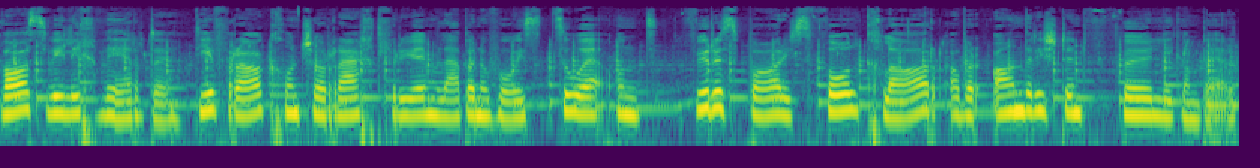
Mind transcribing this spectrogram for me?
Was will ich werden? Die Frage kommt schon recht früh im Leben auf uns zu und für ein paar ist es voll klar, aber andere stehen völlig am Berg.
